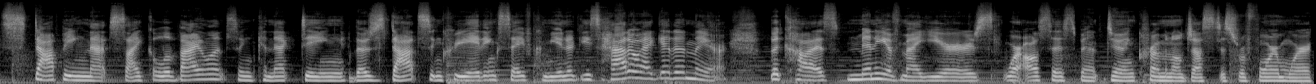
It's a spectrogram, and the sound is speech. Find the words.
stopping that cycle of violence and connecting those dots and creating safe communities. How do I get in there? Because many of my years were also spent doing criminal justice reform work.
